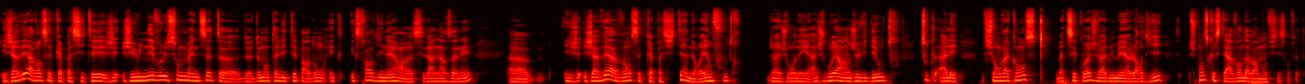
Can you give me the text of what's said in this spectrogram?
Et j'avais avant cette capacité, j'ai eu une évolution de mindset, euh, de, mentalité, pardon, extraordinaire euh, ces dernières années. Euh, et j'avais avant cette capacité à ne rien foutre de la journée, à jouer à un jeu vidéo tout, tout allez, je suis en vacances, bah tu sais quoi, je vais allumer euh, l'ordi. Je pense que c'était avant d'avoir mon fils en fait.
